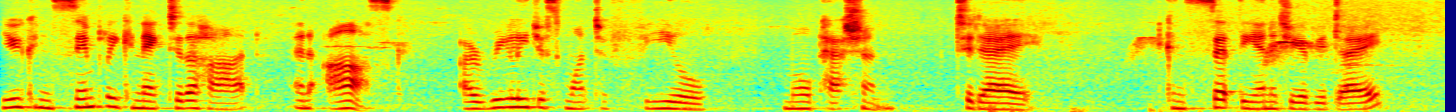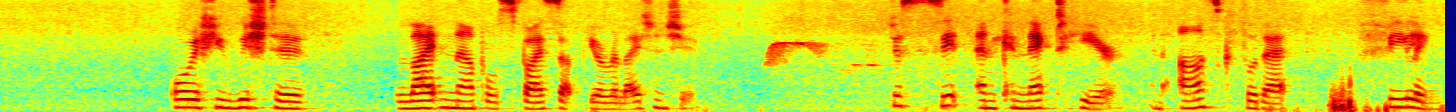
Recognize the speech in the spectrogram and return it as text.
you can simply connect to the heart and ask, I really just want to feel more passion today. You can set the energy of your day. Or if you wish to lighten up or spice up your relationship, just sit and connect here and ask for that feeling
